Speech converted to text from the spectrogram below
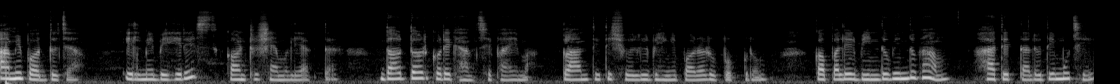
আমি পদ্মজা। ইলমে বেহেরেস, কণ্ঠ শ্যামলী আক্তার। দর দর করে ঘামছে ফাহিমা। ক্লান্তিতে শরীর ভেঙে পড়ার উপক্রম। কপালের বিন্দু বিন্দু ঘাম, হাতের তালু দিয়ে মুছে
